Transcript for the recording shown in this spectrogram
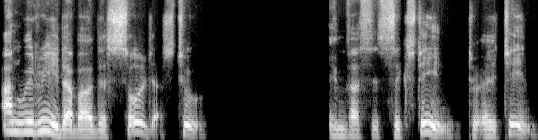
And we read about the soldiers too in verses 16 to 18.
